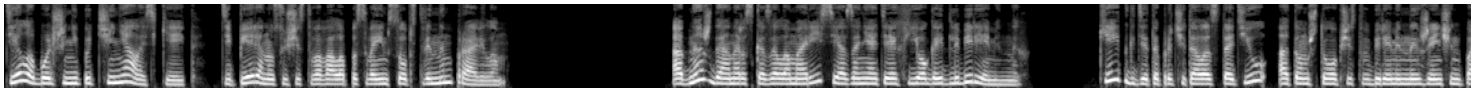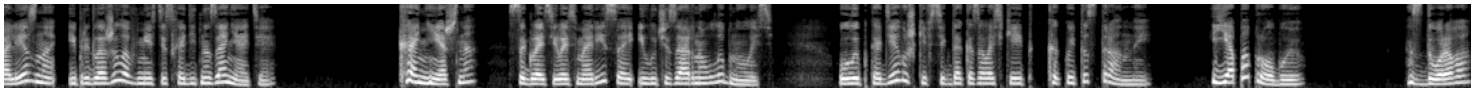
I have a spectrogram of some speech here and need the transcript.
Тело больше не подчинялось Кейт, теперь оно существовало по своим собственным правилам. Однажды она рассказала Марисе о занятиях йогой для беременных. Кейт где-то прочитала статью о том, что общество беременных женщин полезно, и предложила вместе сходить на занятия. «Конечно», — согласилась Мариса и лучезарно улыбнулась. Улыбка девушки всегда казалась Кейт какой-то странной. «Я попробую». «Здорово.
